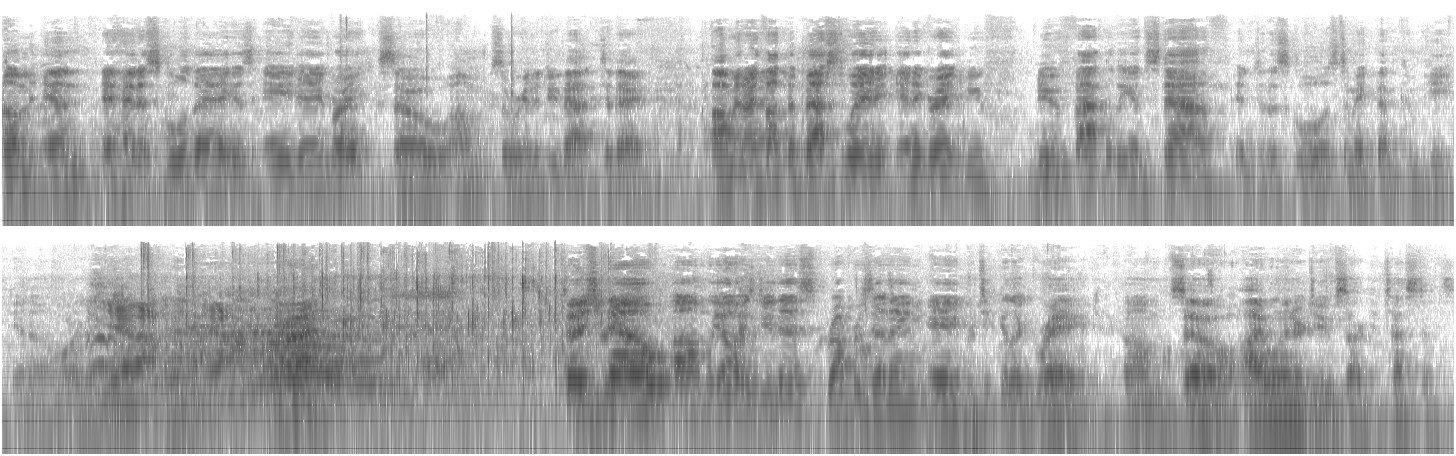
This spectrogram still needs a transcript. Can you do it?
Um, and ahead of school day is a day break, so um, so we're going to do that today. Um, and I thought the best way to integrate new new faculty and staff into the school is to make them compete. You know. Yeah, yeah. All right. So as you know, um, we always do this representing a particular grade. Um, so I will introduce our contestants.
